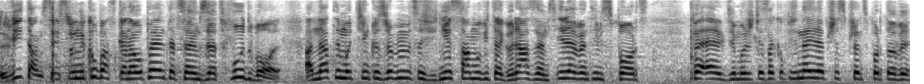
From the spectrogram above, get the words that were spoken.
Witam, z tej strony Kuba z kanału PNTCMZ Football, a na tym odcinku zrobimy coś niesamowitego razem z Eleven Team Sports.pl, gdzie możecie zakupić najlepszy sprzęt sportowy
